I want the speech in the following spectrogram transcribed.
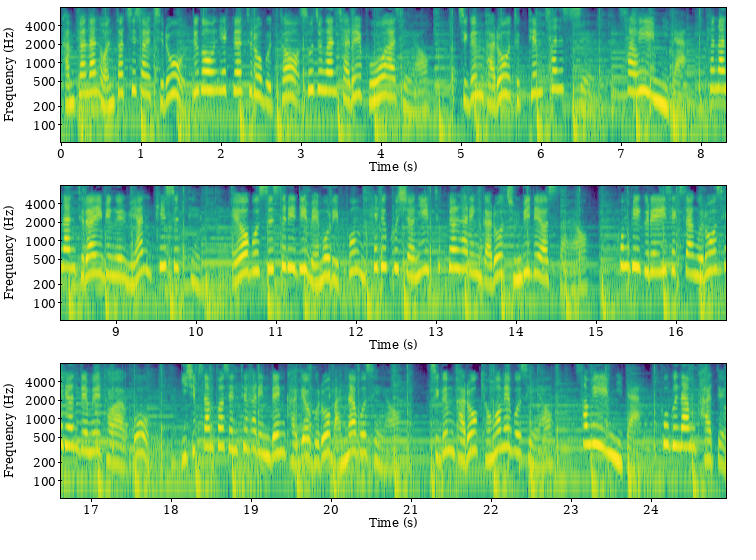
간편한 원터치 설치로 뜨거운 햇볕으로부터 소중한 차를 보호하세요. 지금 바로 득템 찬스. 4위입니다. 편안한 드라이빙을 위한 필수템. 에어보스 3D 메모리 폼 헤드 쿠션이 특별 할인가로 준비되었어요. 콤비 그레이 색상으로 세련됨을 더하고 23% 할인된 가격으로 만나보세요. 지금 바로 경험해보세요. 3위입니다. 포근함 가득,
